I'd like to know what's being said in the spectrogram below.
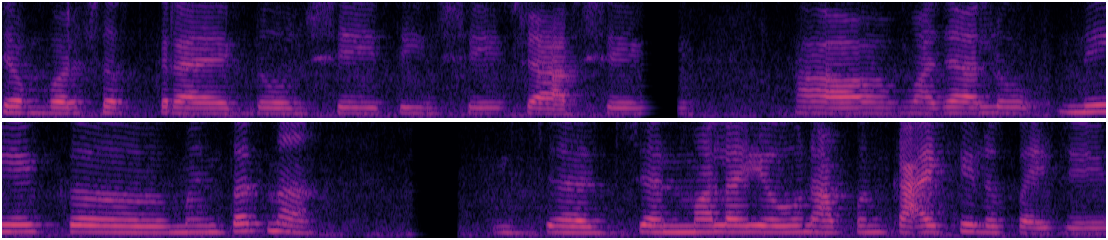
शंभर सबस्क्राईब दोनशे तीनशे चारशे. हा माझ्या लो मी एक म्हणतात ना ज जन्माला येऊन आपण काय केलं पाहिजे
